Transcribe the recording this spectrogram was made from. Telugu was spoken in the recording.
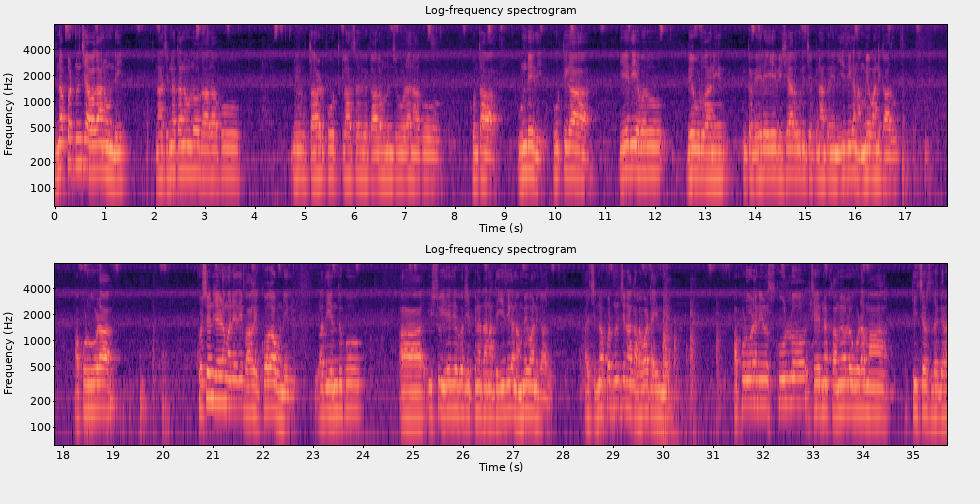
చిన్నప్పటి నుంచి అవగాహన ఉంది. నా చిన్నతనంలో దాదాపు నేను థర్డ్ ఫోర్త్ క్లాస్ చదివే కాలం నుంచి కూడా నాకు కొంత ఉండేది. పూర్తిగా ఏది ఎవరు దేవుడు అని ఇంకా వేరే ఏ విషయాల గురించి చెప్పినంత నేను ఈజీగా నమ్మేవాడిని కాదు. అప్పుడు కూడా క్వశ్చన్ చేయడం అనేది బాగా ఎక్కువగా ఉండేది. అది ఎందుకు? ఆ ఇష్యూ ఏది ఎవరు చెప్పినా దాన్ని అంత ఈజీగా నమ్మేవాడిని కాదు. అది చిన్నప్పటి నుంచి నాకు అలవాటు అయిందే అప్పుడు కూడా నేను స్కూల్లో చేరిన సమయంలో కూడా మా టీచర్స్ దగ్గర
